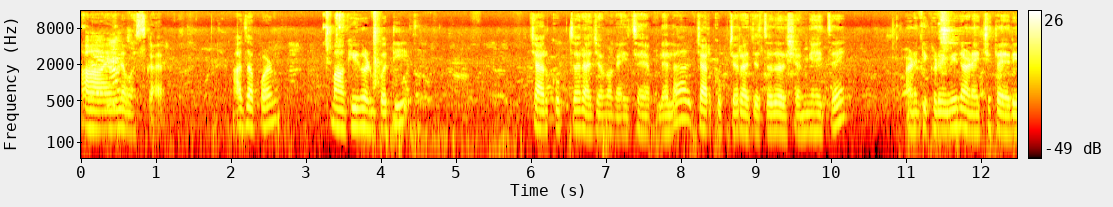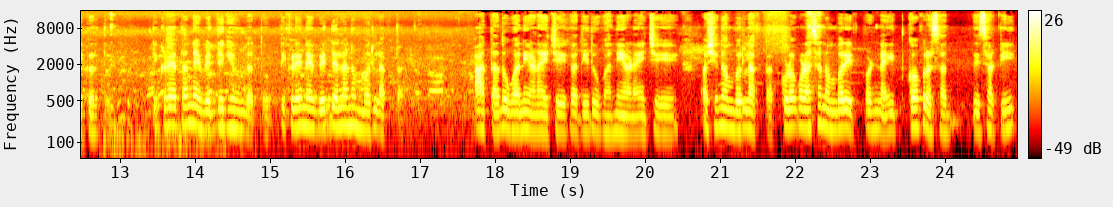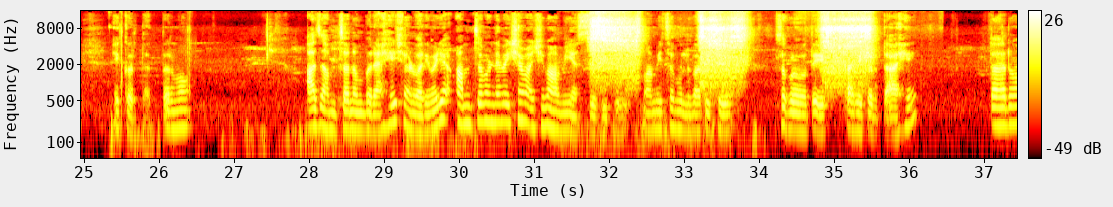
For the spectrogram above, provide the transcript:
हाय नमस्कार. आज आपण माघी गणपती चारकोपचा राजा बघायचा आहे आपल्याला. चारकोपच्या राजाचं दर्शन घ्यायचं आहे आणि तिकडे मी जाण्याची तयारी करते. तिकडे आता नैवेद्य घेऊन जातो. तिकडे नैवेद्याला नंबर लागतात. आता दोघांनी आणायचे कधी दोघांनी आणायचे असे नंबर लागतात. कोणाकोणाचा नंबर येत पण नाही. इतकं प्रसादीसाठी हे करतात. तर मग आज आमचा नंबर आहे शनिवारी. म्हणजे आमचं म्हणण्यापेक्षा माझी मामी असते तिथे. मामीचा मुलगा तिथे सगळं ते कार्यकर्ता आहे. तर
